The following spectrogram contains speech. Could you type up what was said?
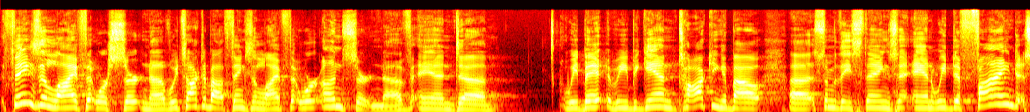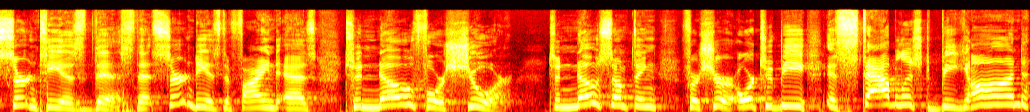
things in life that we're certain of. We talked about things in life that we're uncertain of. And uh, we, be, we began talking about uh, some of these things, and we defined certainty as this that certainty is defined as to know for sure. To know something for sure, or to be established beyond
